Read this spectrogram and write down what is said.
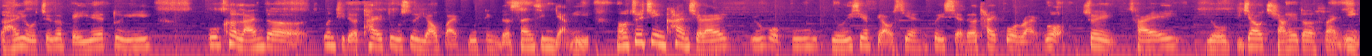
还有这个北约对于乌克兰的问题的态度是摇摆不定的，三心两意。然后最近看起来，如果不有一些表现，会显得太过软弱，所以才有比较强烈的反应。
